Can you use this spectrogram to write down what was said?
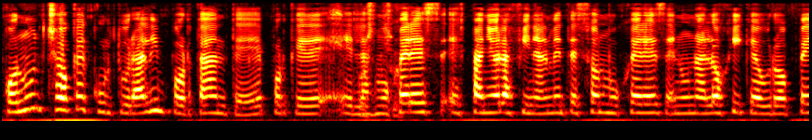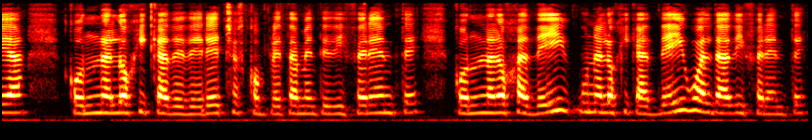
con un choque cultural importante, ¿eh? porque eh, las mujeres españolas finalmente son mujeres en una lógica europea, con una lógica de derechos completamente diferente, con una, loja de, una lógica de igualdad diferente,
